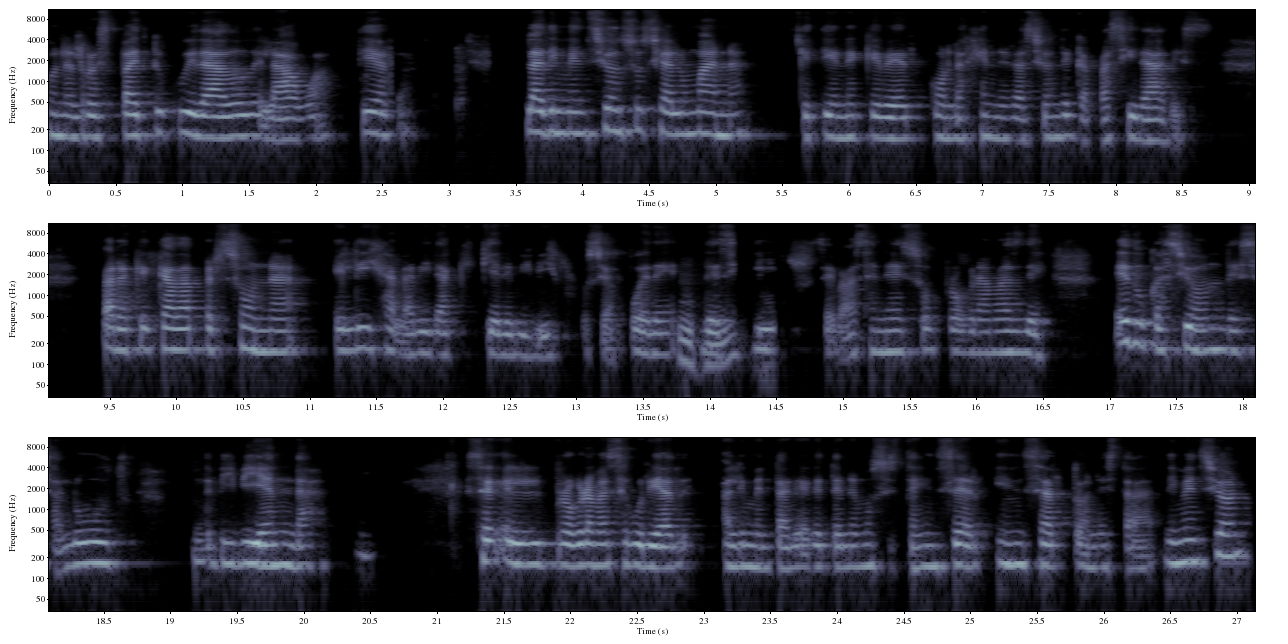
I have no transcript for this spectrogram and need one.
con el respeto y cuidado del agua, tierra. La dimensión social humana, que tiene que ver con la generación de capacidades para que cada persona elija la vida que quiere vivir, o sea, puede decidir, se basa en eso, programas de educación, de salud, de vivienda. El programa de seguridad alimentaria que tenemos está inserto en esta dimensión.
